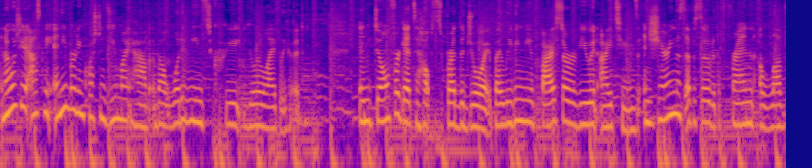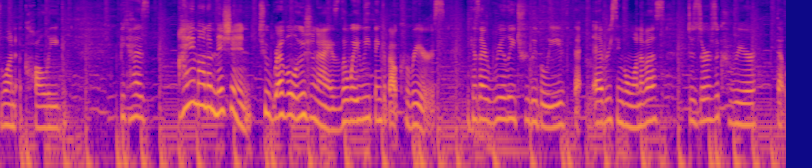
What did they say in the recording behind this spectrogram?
and I want you to ask me any burning questions you might have about what it means to create your livelihood. And don't forget to help spread the joy by leaving me a five star review in iTunes and sharing this episode with a friend, a loved one, a colleague, because I am on a mission to revolutionize the way we think about careers. Because I really truly believe that every single one of us deserves a career that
